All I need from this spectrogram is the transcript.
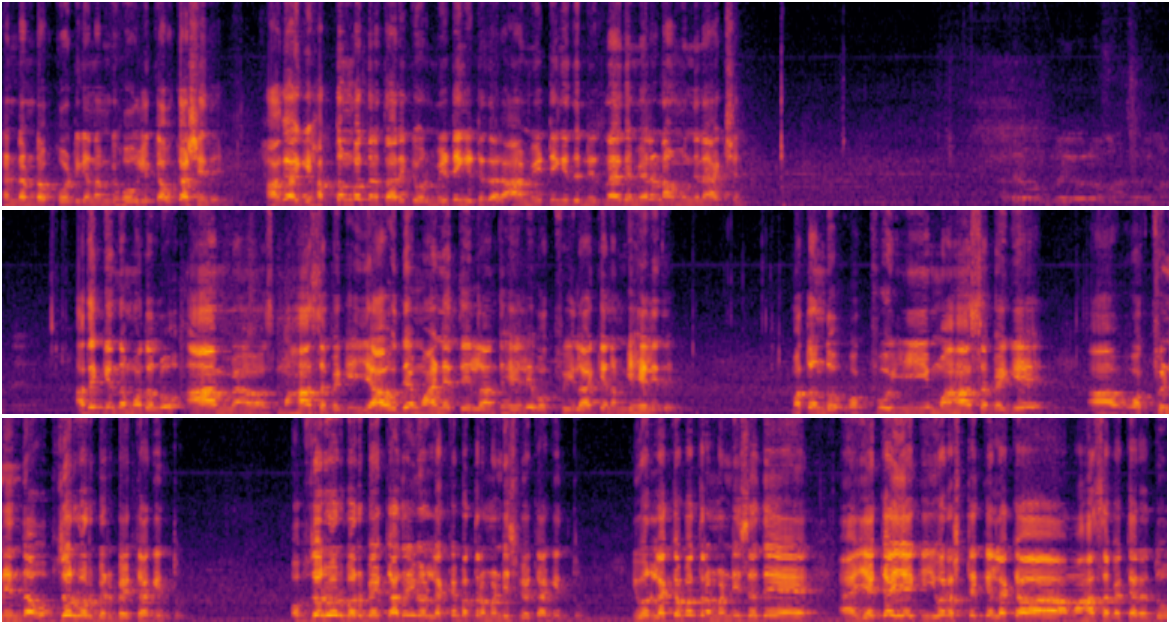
ಕಂಟೆಂಪ್ಟ್ ಆಫ್ ಕೋರ್ಟಿಗೆ ನಮಗೆ ಹೋಗಲಿಕ್ಕೆ ಅವಕಾಶ ಇದೆ. ಹಾಗಾಗಿ ಹತ್ತೊಂಬತ್ತನೇ ತಾರೀಕು ಅವರು ಮೀಟಿಂಗ್ ಇಟ್ಟಿದ್ದಾರೆ. ಆ ಮೀಟಿಂಗ್ ಇದು ನಿರ್ಣಯದ ಮೇಲೆ ನಾವು ಮುಂದಿನ ಆ್ಯಕ್ಷನ್ ಅದಕ್ಕಿಂತ ಮೊದಲು ಆ ಮಹಾಸಭೆಗೆ ಯಾವುದೇ ಮಾನ್ಯತೆ ಇಲ್ಲ ಅಂತ ಹೇಳಿ ವಕ್ಫ್ ಇಲಾಖೆ ನಮಗೆ ಹೇಳಿದೆ. ಮತ್ತೊಂದು ವಕ್ಫು ಈ ಮಹಾಸಭೆಗೆ ಆ ವಕ್ಫಿನಿಂದ ಒಬ್ಸರ್ವರ್ ಬರಬೇಕಾಗಿತ್ತು. ಒಬ್ಸರ್ವರ್ ಬರಬೇಕಾದ್ರೆ ಇವರು ಲೆಕ್ಕಪತ್ರ ಮಂಡಿಸಬೇಕಾಗಿತ್ತು. ಇವರು ಲೆಕ್ಕಪತ್ರ ಮಂಡಿಸದೆ ಏಕಾಏಕಿ ಇವರಷ್ಟಕ್ಕೆ ಲೆಕ್ಕ ಮಹಾಸಭೆ ಕರೆದು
